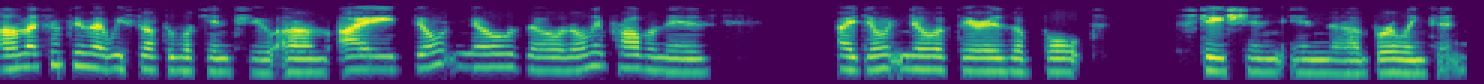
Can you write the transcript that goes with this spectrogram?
Um, that's something that we still have to look into. Um, I don't know though. The only problem is I don't know if there is a Bolt station in uh, Burlington.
